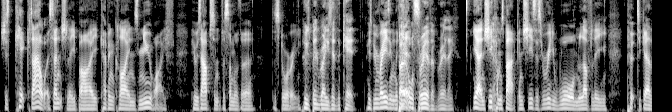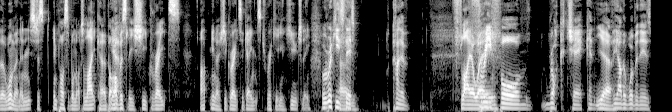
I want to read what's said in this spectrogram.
she's kicked out essentially by Kevin Kline's new wife, who is absent for some of the the story, who's been raising the kid who's been raising the but kids. all three of them really Yeah, and she Yeah. comes back, and she's this really warm, lovely, put together woman, and it's just impossible not to like her. But Yeah. obviously, she grates up. You know, she grates against Ricki hugely. well ricki's this Um, kind of Fly away. free-form rock chick and Yeah. the other woman is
